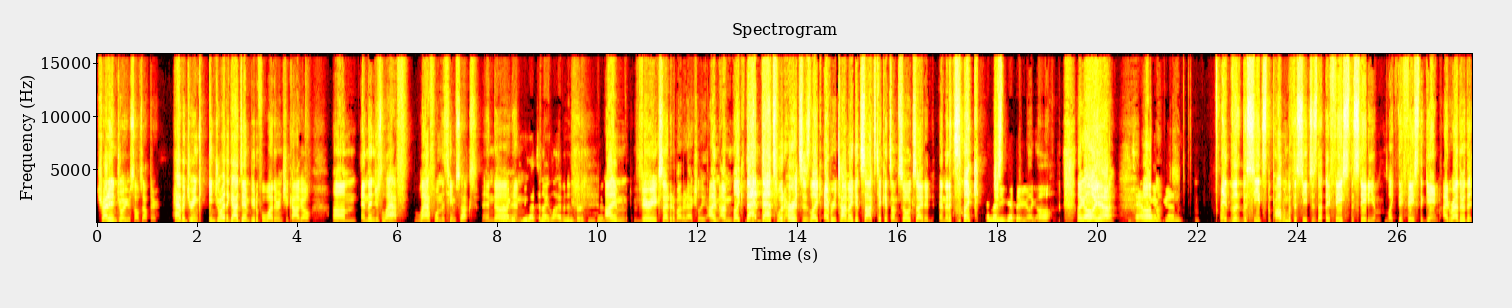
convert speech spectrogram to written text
try to enjoy yourselves out there. Have a drink. Enjoy the goddamn beautiful weather in Chicago. Um, and then just laugh, laugh when the team sucks. And uh, and do that tonight live and in person too. I'm very excited about it. Actually, I'm I'm like that. That's what hurts. Is like every time I get Sox tickets, I'm so excited, and then it's like and then just- you get there, you're like, oh, like oh yeah. it's happening Uh, again. It- the the seats. The problem with the seats is that they face the stadium, like they face the game. I'd rather that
